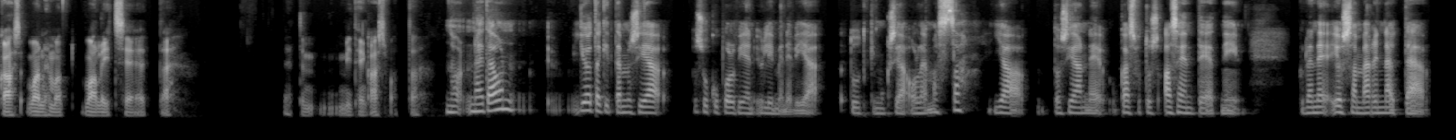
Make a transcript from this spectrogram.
kas- vanhemmat valitsee, että, että miten kasvattaa? No näitä on joitakin tämmöisiä sukupolvien ylimeneviä tutkimuksia olemassa. Ja tosiaan ne kasvatusasenteet, niin kyllä ne jossain määrin näyttää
